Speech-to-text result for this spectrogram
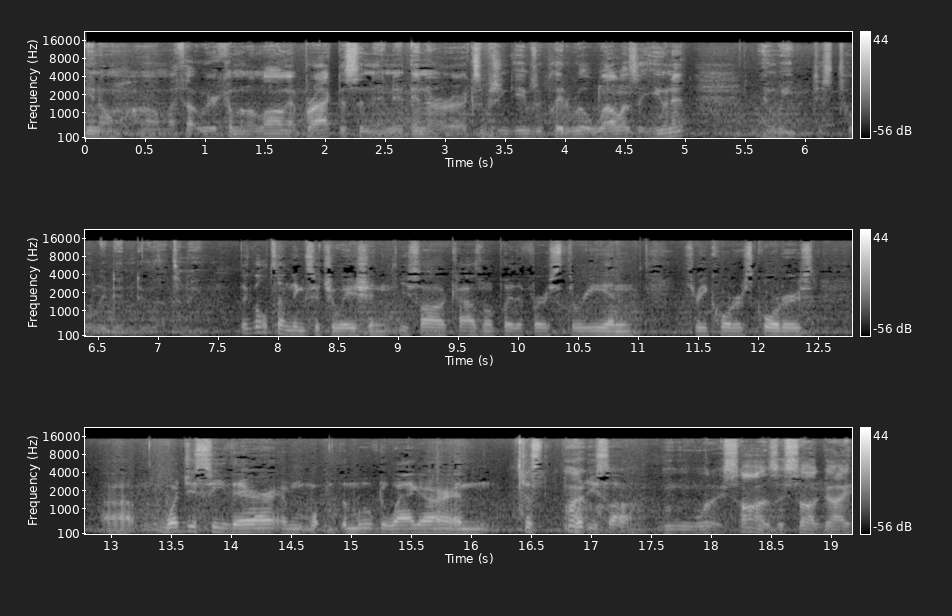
you know, um, I thought we were coming along at practice and, and in our exhibition games we played real well as a unit, and we just totally didn't do that tonight. The goaltending situation, you saw Cosmo play the first three and three quarters quarters. Uh, what did you see there, and the move to Wagar, and just well, what you saw? What I saw is I saw a guy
